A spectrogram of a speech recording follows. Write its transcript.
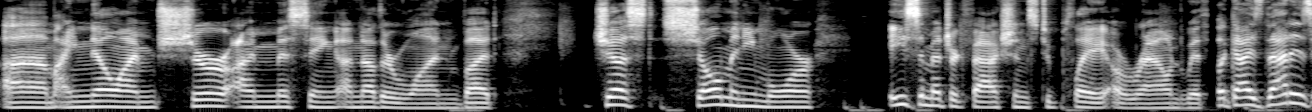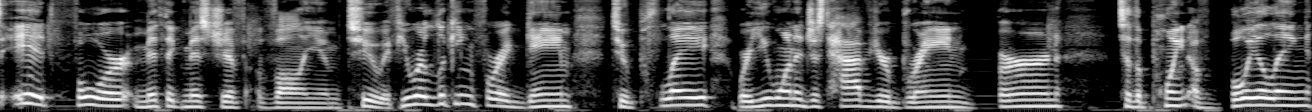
Um, I know I'm sure I'm missing another one, but just so many more asymmetric factions to play around with. But guys, that is it for Mythic Mischief Volume 2. If you are looking for a game to play where you want to just have your brain burn to the point of boiling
